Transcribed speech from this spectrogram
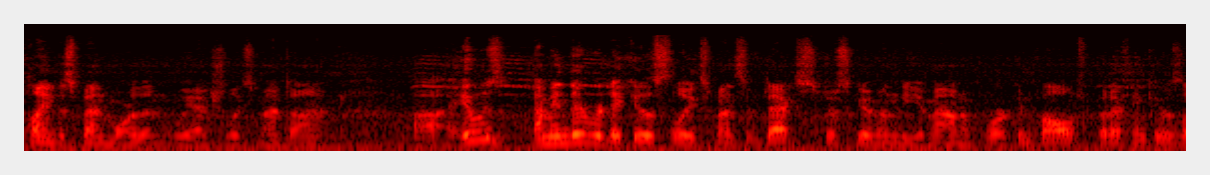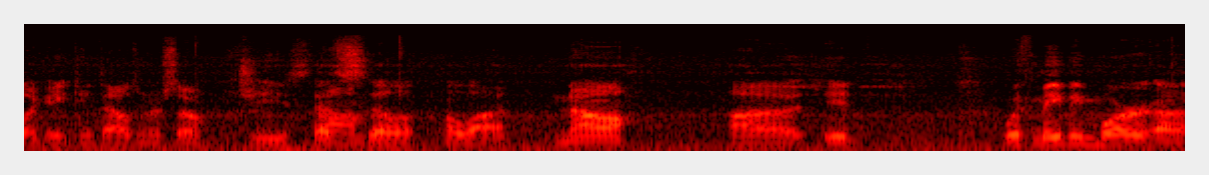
planned to spend more than we actually spent on it. Uh, it was, I mean, they're ridiculously expensive decks just given the amount of work involved. But I think it was like eighteen thousand or so. Jeez, that's Um, still a lot. No, uh, it with maybe more uh,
